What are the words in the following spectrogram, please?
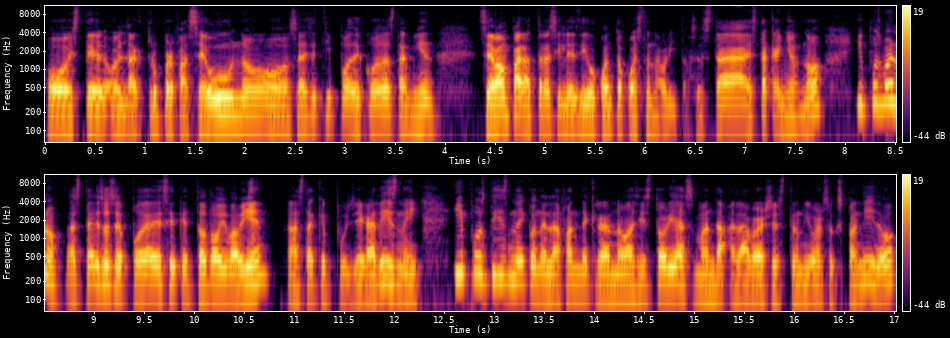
o este, o el Dark Trooper fase 1, o sea, ese tipo de cosas también se van para atrás y les digo cuánto cuestan ahorita. Está, está cañón, ¿no? Y pues bueno, hasta eso se puede decir que todo iba bien, hasta que pues llega Disney. Y pues Disney con el afán de crear nuevas historias manda a la verse este universo expandido.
